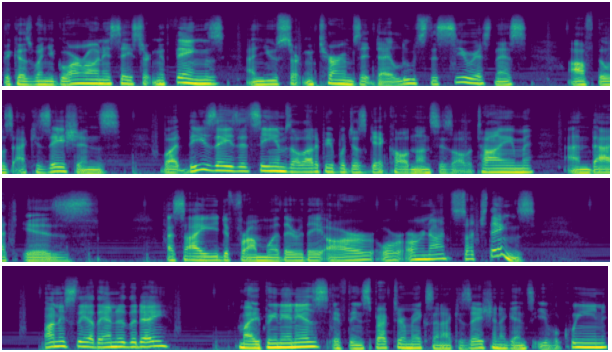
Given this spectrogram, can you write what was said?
because when you go around and say certain things and use certain terms, it dilutes the seriousness of those accusations. But these days, it seems a lot of people just get called nonsense all the time, and that is aside from whether they are or are not such things. Honestly, at the end of the day, my opinion is if the inspector makes an accusation against Evil Queen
